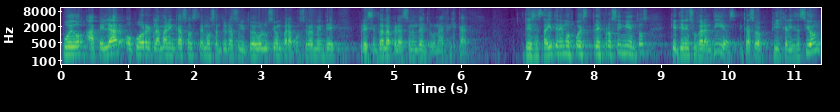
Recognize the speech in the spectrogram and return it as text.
puedo apelar o puedo reclamar en caso estemos ante una solicitud de evolución para posteriormente presentar la apelación ante el Tribunal Fiscal. Entonces, hasta ahí tenemos pues tres procedimientos que tienen sus garantías. El caso de fiscalización,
